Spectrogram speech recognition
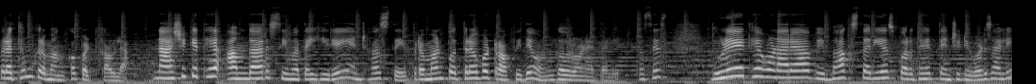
प्रथम क्रमांक पटकावला. नाशिक येथे आमदार सीमाताई हिरे यांच्या हस्ते प्रमाणपत्र व ट्रॉफी देऊन गौरवण्यात आले. तसेच धुळे येथे होणाऱ्या विभागस्तरीय स्पर्धेत त्यांची निवड झाली.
